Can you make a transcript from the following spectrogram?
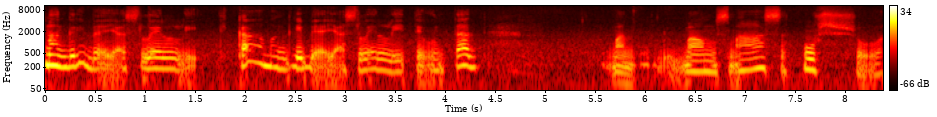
Man gribējās lellīti, kā man gribējās lellīti. Un tad man mammas māsa uz šo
